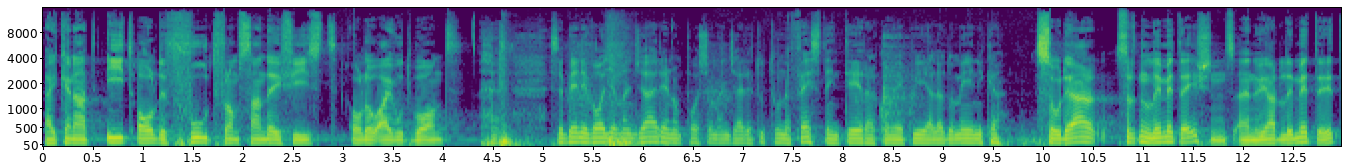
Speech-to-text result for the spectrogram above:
I cannot eat all the food from Sunday feast, although I would want. Sebbene voglia mangiare, non posso mangiare tutta una festa intera come qui alla domenica. So there are certain limitations, and we are limited.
